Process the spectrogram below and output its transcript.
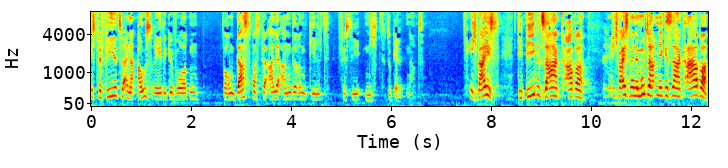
ist für viele zu einer Ausrede geworden, warum das, was für alle anderen gilt, für sie nicht zu gelten hat. Ich weiß, die Bibel sagt aber, ich weiß, meine Mutter hat mir gesagt, aber,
